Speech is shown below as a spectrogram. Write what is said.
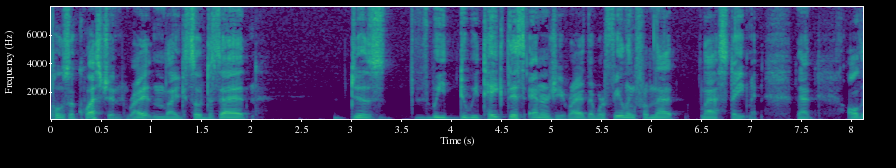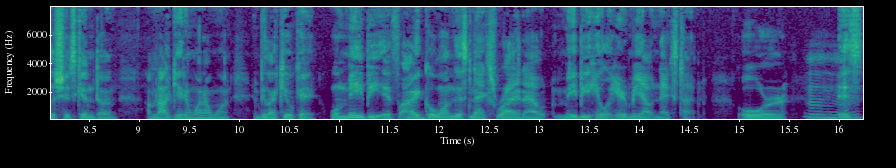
pose a question, right? And like so does that does we do we take this energy right that we're feeling from that last statement that all the shit's getting done i'm not getting what i want and be like okay well maybe if i go on this next ride out maybe he'll hear me out next time. Or mm-hmm. is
